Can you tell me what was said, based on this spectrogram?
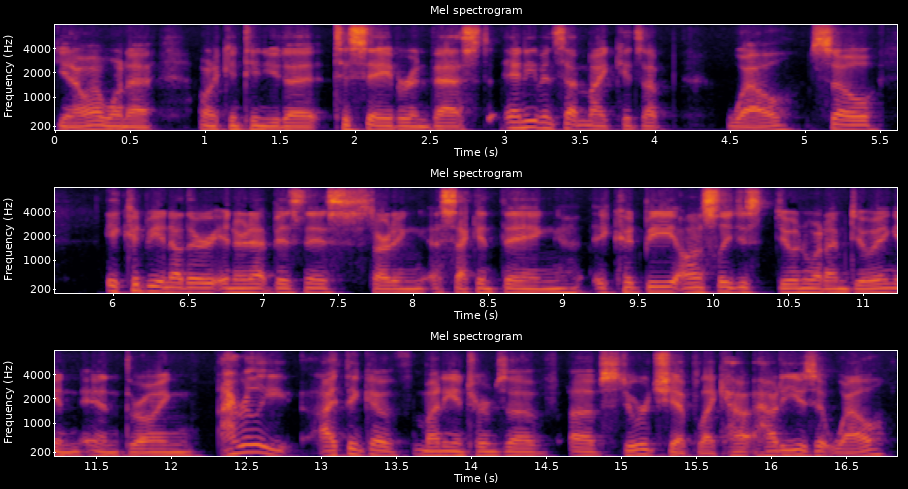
you know i want to i want to continue to to save or invest and even set my kids up well. So it could be another internet business, starting a second thing. It could be honestly just doing what I'm doing and and throwing. I really I think of money in terms of of stewardship, like how how to use it well.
